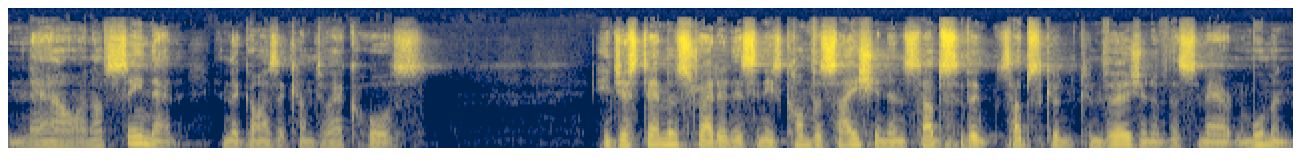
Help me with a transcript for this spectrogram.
now. And I've seen that in the guys that come to our course. He just demonstrated this in his conversation and subsequent, subsequent conversion of the Samaritan woman.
